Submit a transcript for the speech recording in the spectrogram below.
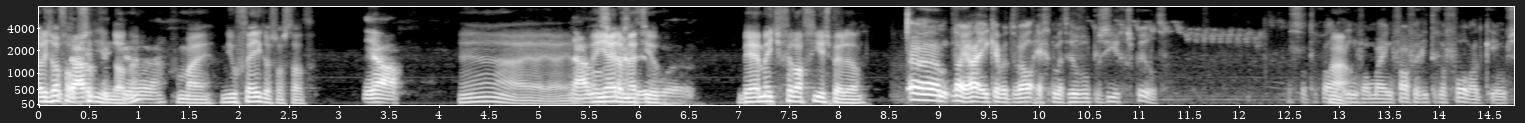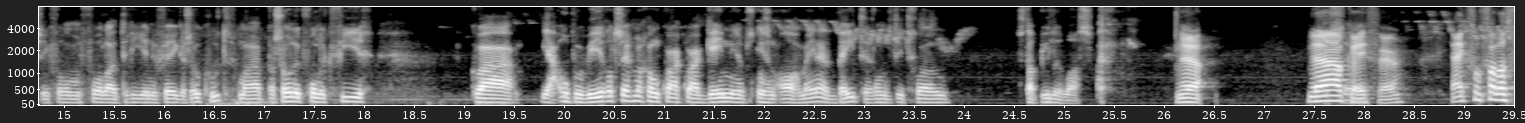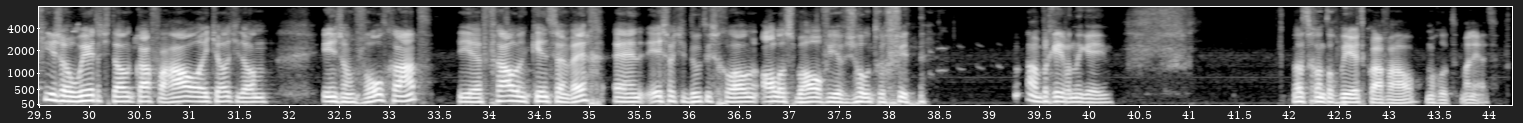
Oh, die is wel van Obsidian dan, hè? Voor mij. New Vegas was dat. ja, Ja, ja, ja. ja. nou, dat en jij dan, Matthew? heel, Ben jij een beetje Fallout 4 spelen dan? Ehm, nou ja, ik heb het wel echt met heel veel plezier gespeeld. Dat is toch wel Ja. een van mijn favoriete Fallout games. Ik vond Fallout 3 en New Vegas ook goed. Maar persoonlijk vond ik 4 qua ja, open wereld, zeg maar, gewoon qua, qua game in, in zijn algemeenheid beter. Omdat dit gewoon stabieler was. Ja. Ja, Dus, oké, eh, fair. Ja, ik vond Fallout 4 zo weird dat je dan qua verhaal, weet je wel, dat je dan in zo'n vault gaat. Je vrouw en kind zijn weg. En het eerste wat je doet is gewoon alles behalve je zoon terugvinden. Aan het begin van de game. Dat is gewoon toch weird qua verhaal. Maar goed, maar uit.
